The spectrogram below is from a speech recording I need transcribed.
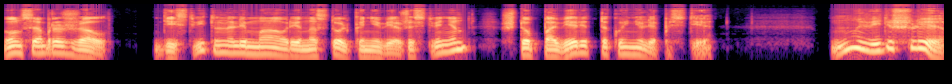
Он соображал, действительно ли Маури настолько невежественен, что поверит такой нелепости. — Ну, видишь ли,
